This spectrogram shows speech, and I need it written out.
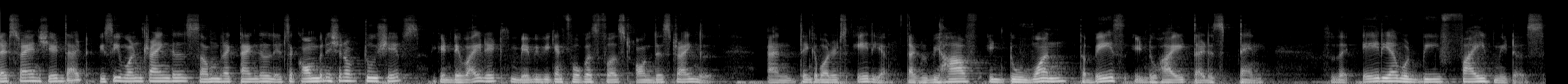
Let's try and shade that. We see one triangle, some rectangle. It's a combination of two shapes. We can divide it. Maybe we can focus first on this triangle and think about its area. That will be half into 1, the base into height, that is 10. So the area would be 5 meters.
